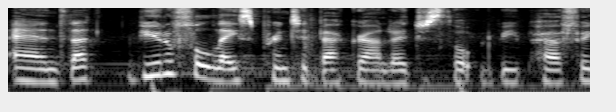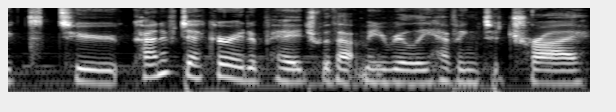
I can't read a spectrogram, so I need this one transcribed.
and that beautiful lace printed background I just thought would be perfect to kind of decorate a page without me really having to try.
